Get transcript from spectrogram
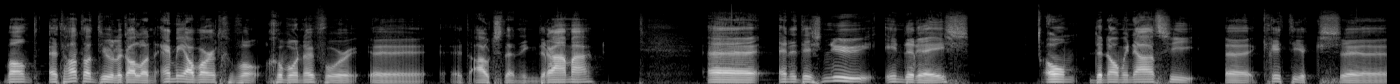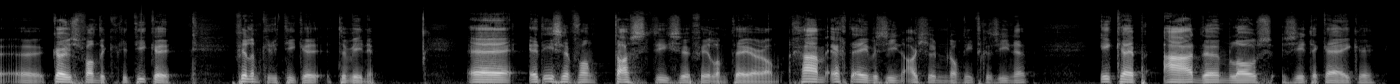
Want het had natuurlijk al een Emmy Award gewonnen voor uh, het Outstanding Drama. Uh, en het is nu in de race om de nominatie uh, critics, keus van de kritieken, filmkritieken te winnen. het is een fantastische film, Teheran. Ga hem echt even zien als je hem nog niet gezien hebt. Ik heb ademloos zitten kijken.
